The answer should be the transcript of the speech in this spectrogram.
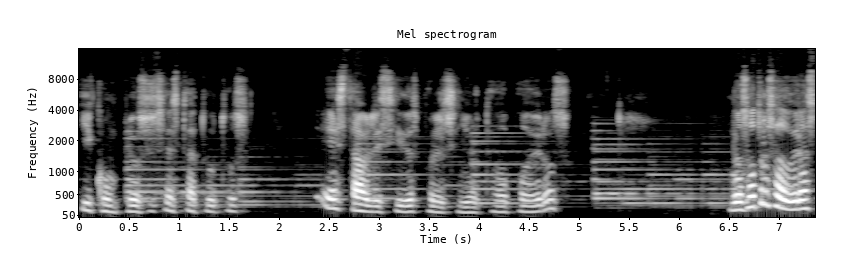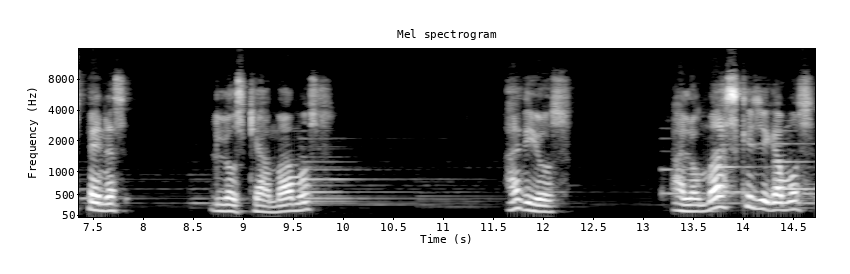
y cumplió sus estatutos establecidos por el Señor Todopoderoso. Nosotros a duras penas, los que amamos a Dios, a lo más que llegamos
